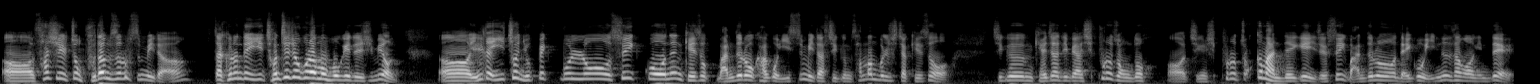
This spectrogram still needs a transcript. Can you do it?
어, 사실 좀 부담스럽습니다. 자, 그런데 이 전체적으로 한번 보게 되시면 어, 일단 2,600불로 수익권은 계속 만들어 가고 있습니다. 지금 3만 불 시작해서 지금 계좌 대비 한 10% 정도, 어, 지금 10% 조금 안 되게 이제 수익 만들어 내고 있는 상황인데,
